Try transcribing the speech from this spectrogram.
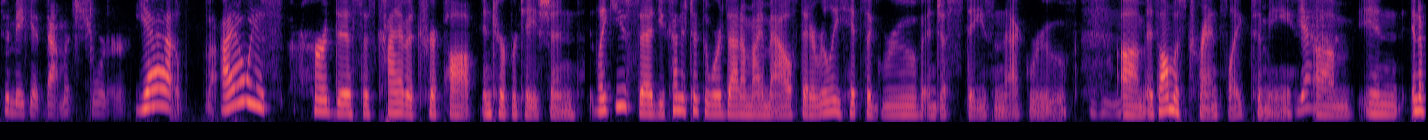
to make it that much shorter. Yeah, I always heard this as kind of a trip hop interpretation. Like you said, you kind of took the words out of my mouth that it really hits a groove and just stays in that groove. Um, it's almost trance like to me. Yeah. Um, in in a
